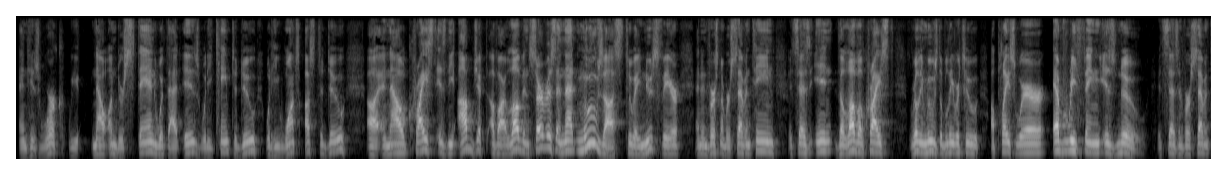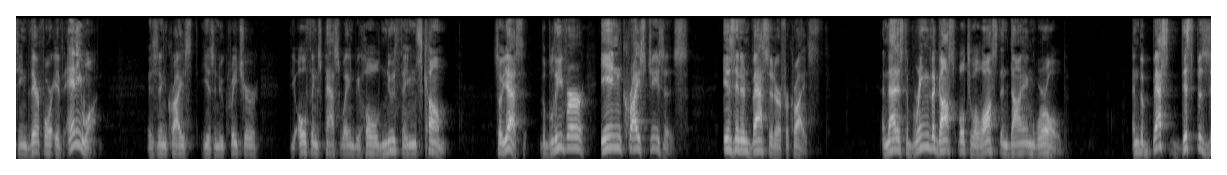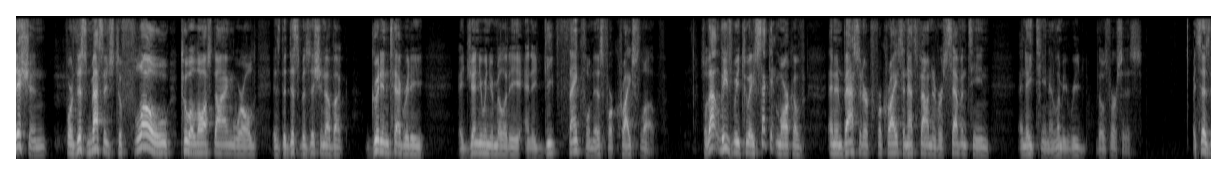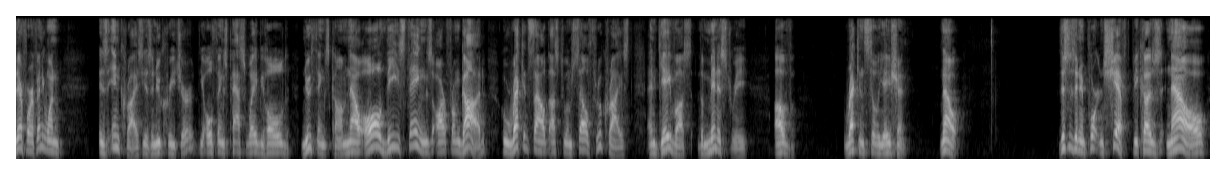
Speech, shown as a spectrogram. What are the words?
and his work. We now understand what that is, what he came to do, what he wants us to do. Uh, and now Christ is the object of our love and service, and that moves us to a new sphere. And in verse number 17, it says, In the love of Christ really moves the believer to a place where everything is new. It says in verse 17, Therefore, if anyone is in Christ, he is a new creature. The old things pass away, and behold, new things come. So, yes, the believer in Christ Jesus is an ambassador for Christ. And that is to bring the gospel to a lost and dying world. And the best disposition for this message to flow to a lost, dying world is the disposition of a good integrity, a genuine humility, and a deep thankfulness for Christ's love. So that leads me to a second mark of an ambassador for Christ, and that's found in verse 17 and 18. And let me read those verses. It says, Therefore, if anyone is in Christ, he is a new creature. The old things pass away. Behold, new things come. Now all these things are from God, who reconciled us to himself through Christ and gave us the ministry of reconciliation. Now, this is an important shift because now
